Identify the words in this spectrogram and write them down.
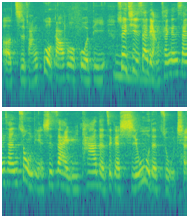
呃脂肪过高或过低。嗯、所以其实，在两餐跟三餐，重点是在于它的这个食物的组成，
